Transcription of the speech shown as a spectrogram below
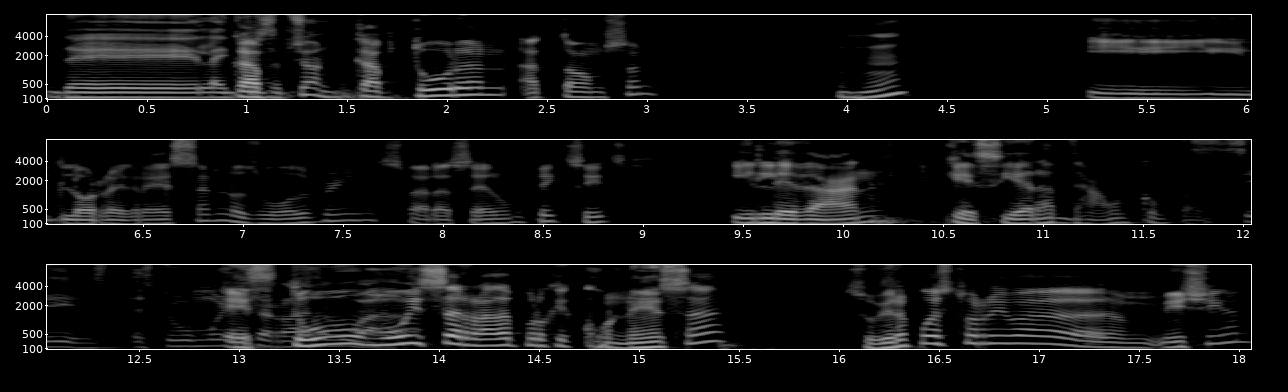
De la intercepción. Capturan a Thompson Ujú. Y lo regresan los Wolverines para hacer un pick six y le dan que si era down, compadre. Sí, estuvo muy Estuvo muy cerrada porque con esa se hubiera puesto arriba Michigan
